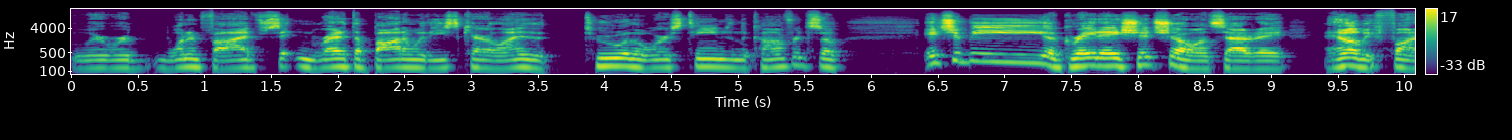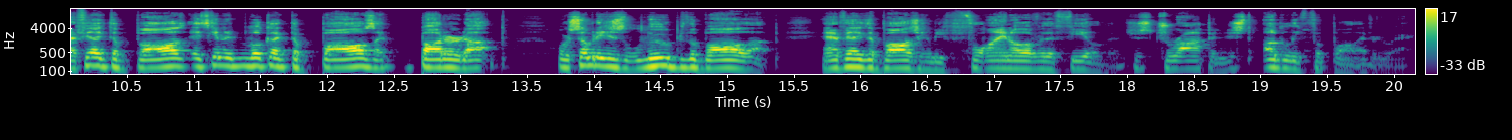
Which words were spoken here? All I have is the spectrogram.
we're we're one and five, sitting right at the bottom with East Carolina, the two of the worst teams in the conference. So it should be a grade A shit show on Saturday, and it'll be fun. I feel like the balls, it's gonna look like the balls like buttered up, or somebody just lubed the ball up, and I feel like the balls are gonna be flying all over the field, just dropping, just ugly football everywhere.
